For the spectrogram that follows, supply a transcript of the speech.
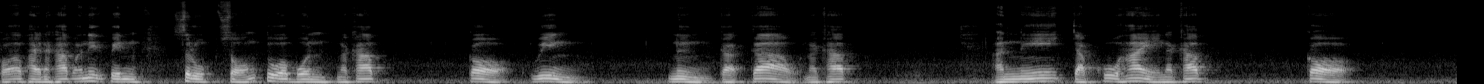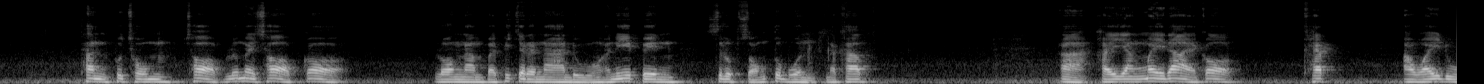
ขออภัยนะครับ อันนี้เป็นสรุป 2 ตัวบนนะครับ ก็วิ่ง 1 กับ 9 นะครับ อันนี้จับคู่ให้นะครับ ก็ ท่านผู้ชมชอบหรือไม่ชอบก็ลองนำไปพิจารณาดู อันนี้เป็นสรุป 2 ตัวบนนะครับ อ่าใครยังไม่ได้ก็แคปเอาไว้ดู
